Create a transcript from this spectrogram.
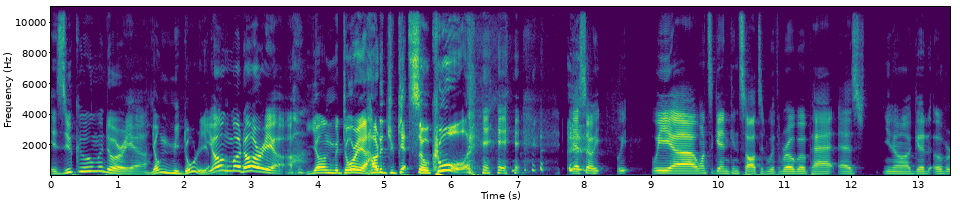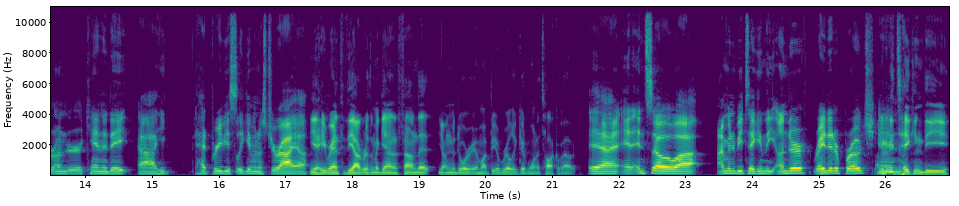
Izuku Midoriya. Young Midoriya. Young Midoriya. Young Midoriya. How did you get so cool? yeah, so he- we we uh, once again consulted with RoboPat as you know a good over under candidate. Uh, he had previously given us Jiraiya. yeah, he ran through the algorithm again and found that Young Midoriya might be a really good one to talk about. Yeah, and and so uh, I'm going to be taking the underrated approach. I'm gonna be taking the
